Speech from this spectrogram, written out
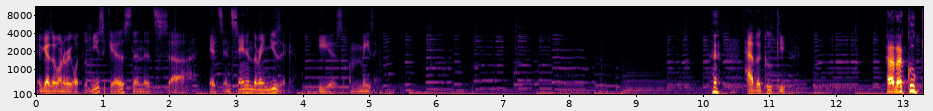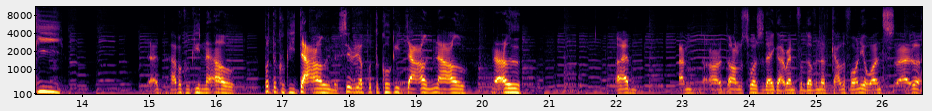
If you guys are wondering what the music is, then it's uh, it's Insane in the Rain music. He is amazing. Have a cookie. Have a cookie. Dad, have a cookie now. Put the cookie down. Cereal, put the cookie down now. No. I'm, I'm uh, Arnold Schwarzenegger. I ran for governor of California once. Uh,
